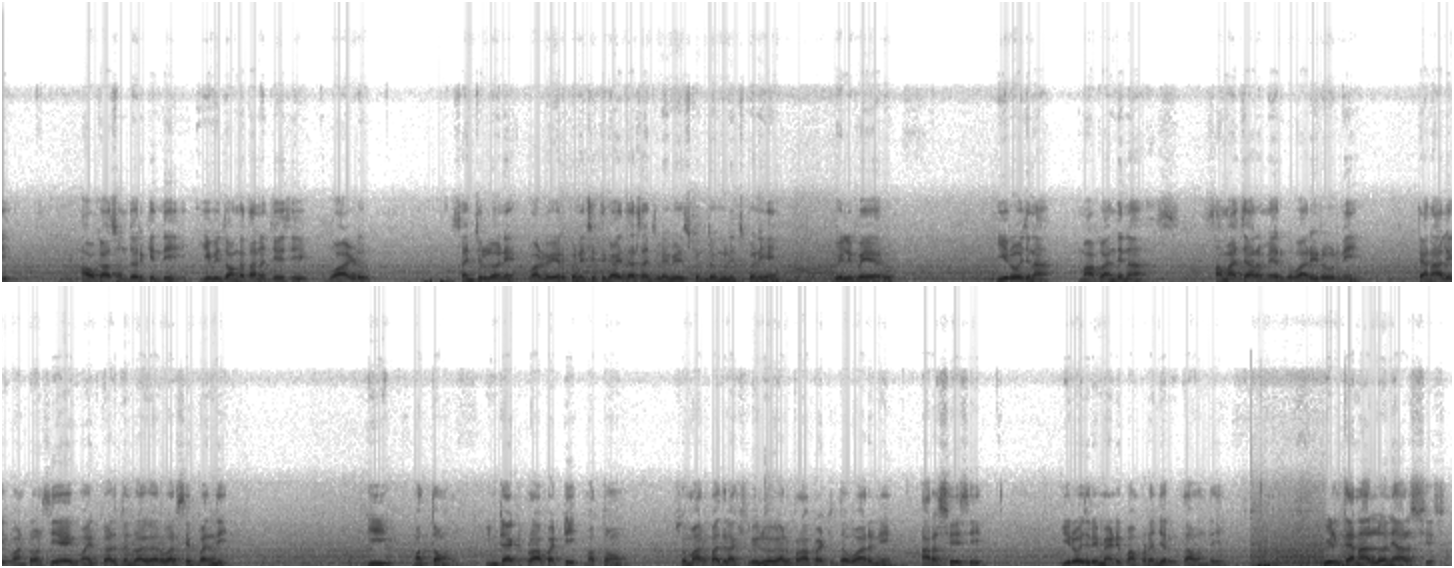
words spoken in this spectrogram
అవకాశం దొరికింది. ఇవి దొంగతనం చేసి వాళ్ళు సంచుల్లోనే వాళ్ళు ఏరుకునే చిత్తకాగితాల సంచులను వేసుకుని దొంగిలించుకొని వెళ్ళిపోయారు. ఈ రోజున మాకు అందిన సమాచారం మేరకు వారి ఇరువురిని Tenali one town CI Mallikarjunarao గారు వారి సిబ్బంది ఈ మొత్తం ఇంటాక్ట్ ప్రాపర్టీ మొత్తం సుమారు పది లక్షల విలువ గల ప్రాపర్టీతో వారిని అరెస్ట్ చేసి ఈరోజు రిమాండ్కి పంపడం జరుగుతూ ఉంది. వీళ్ళని తెనాల్లోనే అరెస్ట్ చేశాం.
